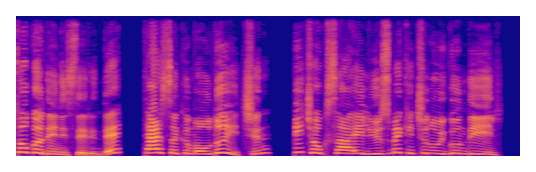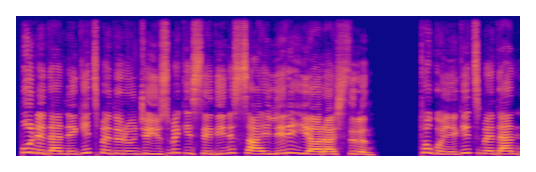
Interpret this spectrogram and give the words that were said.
Togo denizlerinde ters akım olduğu için birçok sahil yüzmek için uygun değil. Bu nedenle gitmeden önce yüzmek istediğiniz sahilleri iyi araştırın. Togo'ya gitmeden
